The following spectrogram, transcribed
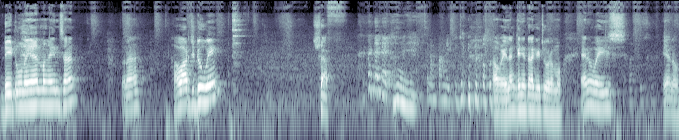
Day 2 na yan, mga insan. Tara. How are you doing? Chef. Silang pangit ko dyan. Okay lang, ganyan talaga itsura mo. Anyways, yan o.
